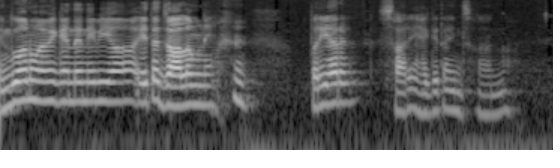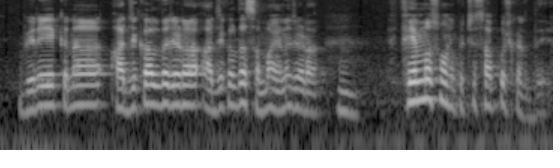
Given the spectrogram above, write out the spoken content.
ਹਿੰਦੂਆਂ ਨੂੰ ਐਵੇਂ ਕਹਿੰਦੇ ਨੇ ਵੀ ਆ ਇਹ ਤਾਂ ਜ਼ਾਲਮ ਨੇ। ਪਰ ਯਾਰ ਸਾਰੇ ਹੈਗੇ ਤਾਂ ਇਨਸਾਨ ਨਾ ਵੀਰੇ ਇੱਕ ਨਾ ਅੱਜ ਕੱਲ ਦਾ ਜਿਹੜਾ ਅੱਜ ਕੱਲ ਦਾ ਸਮਾਂ ਹੈ ਨਾ ਜਿਹੜਾ ਫੇਮਸ ਹੋਣ ਪਿੱਛੇ ਸਭ ਕੁਝ ਕਰਦੇ ਆ।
